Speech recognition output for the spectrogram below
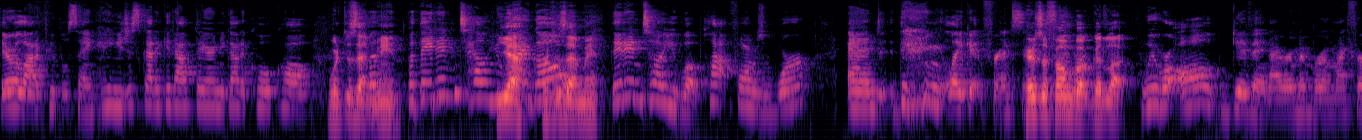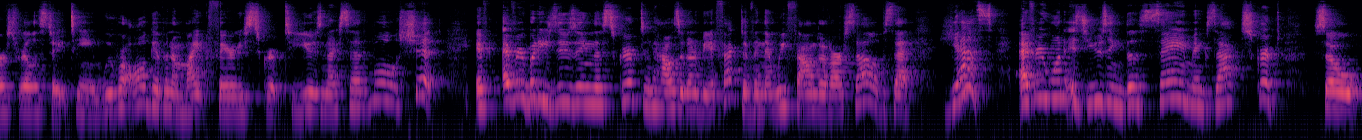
there are a lot of people saying, Hey, you just gotta get out there and you gotta cold call. What does that But, mean? but they didn't tell you Yeah, where to go. what does that mean? They didn't tell you what platforms work and they like for instance Here's a phone we were- book. Good luck. we were all given i remember on my first real estate team we were all given a mike ferry script to use and i said well shit if everybody's using this script and how is it going to be effective and then we found out ourselves that yes everyone is using the same exact script so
